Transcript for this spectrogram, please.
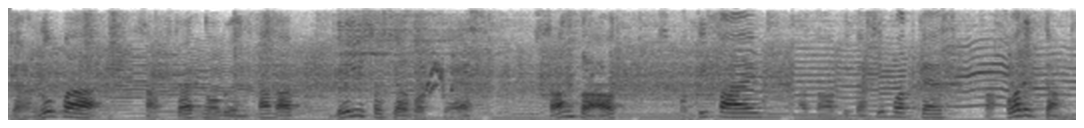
Jangan lupa subscribe Ngobrolin Startup Daily Social Podcast di SoundCloud, Spotify, atau aplikasi podcast favorit kamu.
